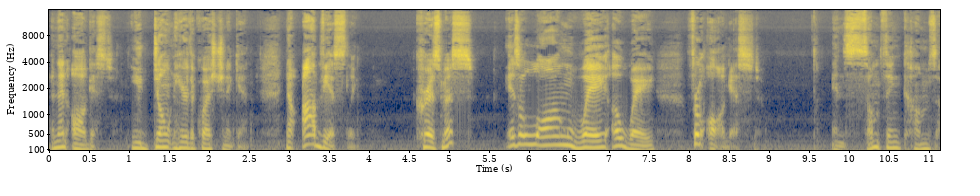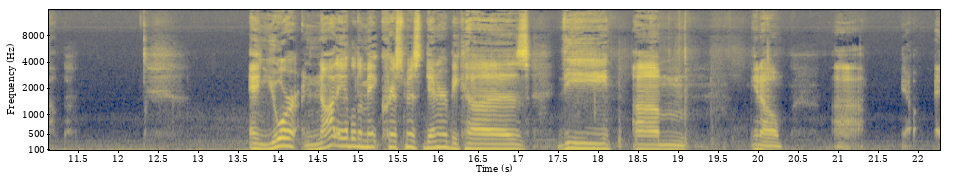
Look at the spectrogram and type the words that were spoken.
and then August. You don't hear the question again. Now, obviously, Christmas is a long way away from August. And something comes up and you're not able to make Christmas dinner because the um you know uh you know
